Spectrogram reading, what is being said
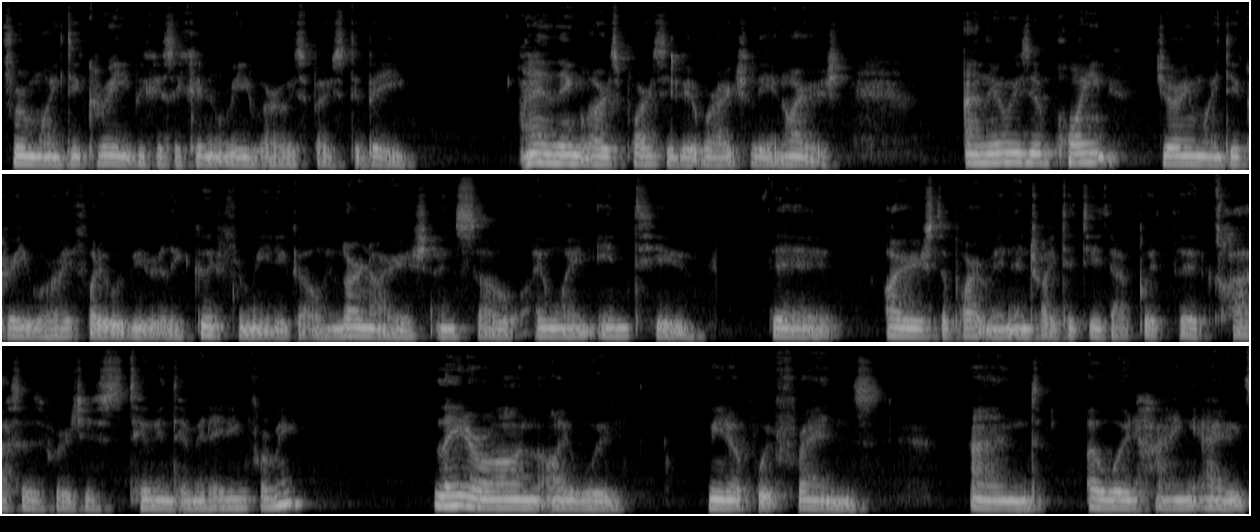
for my degree because I couldn't read where I was supposed to be. And I think large parts of it were actually in Irish. And there was a point during my degree where I thought it would be really good for me to go and learn Irish. And so I went into the Irish department and tried to do that, but the classes were just too intimidating for me. Later on, I would meet up with friends and I would hang out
